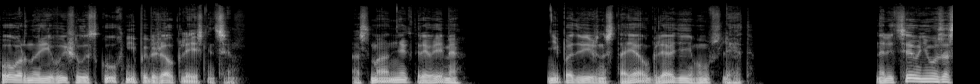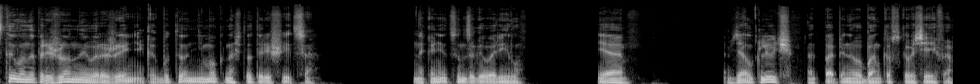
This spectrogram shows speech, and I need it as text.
Повар Нури вышел из кухни и побежал к лестнице. Осман некоторое время неподвижно стоял, глядя ему вслед. На лице у него застыло напряженное выражение, как будто он не мог на что-то решиться. Наконец он заговорил. «Я взял ключ от папиного банковского сейфа.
